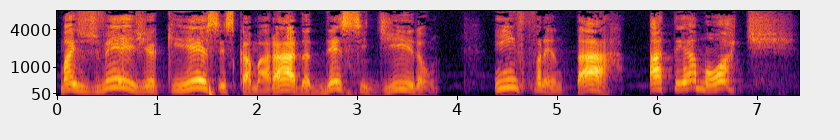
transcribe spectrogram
Mas veja que esses camaradas decidiram enfrentar até a morte.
